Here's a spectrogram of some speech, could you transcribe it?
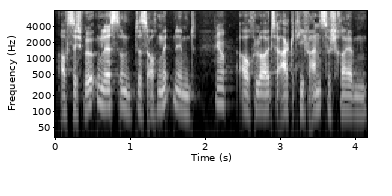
auf sich wirken lässt und das auch mitnimmt, Ja. auch Leute aktiv anzuschreiben,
